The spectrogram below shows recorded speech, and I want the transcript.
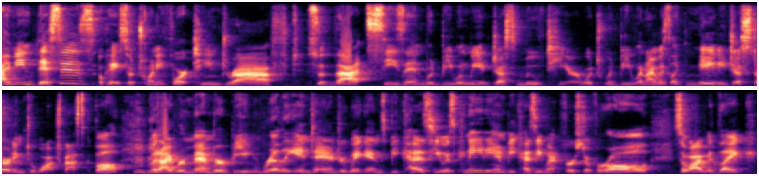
I mean, this is okay. So 2014 draft. So that season would be when we had just moved here, which would be when I was like maybe just starting to watch basketball. Mm-hmm. But I remember being really into Andrew Wiggins because he was Canadian, because he went first overall. So I would like,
